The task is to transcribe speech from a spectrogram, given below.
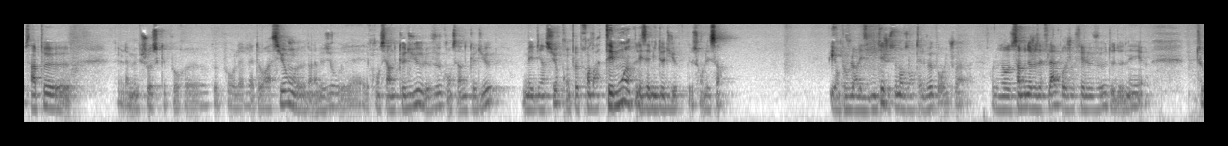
c'est un peu euh, la même chose que pour, euh, pour la- l'adoration, euh, dans la mesure où elle concerne que Dieu, le vœu concerne que Dieu, mais bien sûr qu'on peut prendre à témoin les amis de Dieu, que sont les saints. Et on peut vouloir les imiter justement en faisant tel vœu pour une fois. De Saint Benoît Joseph Labre, je fais le vœu de donner euh,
